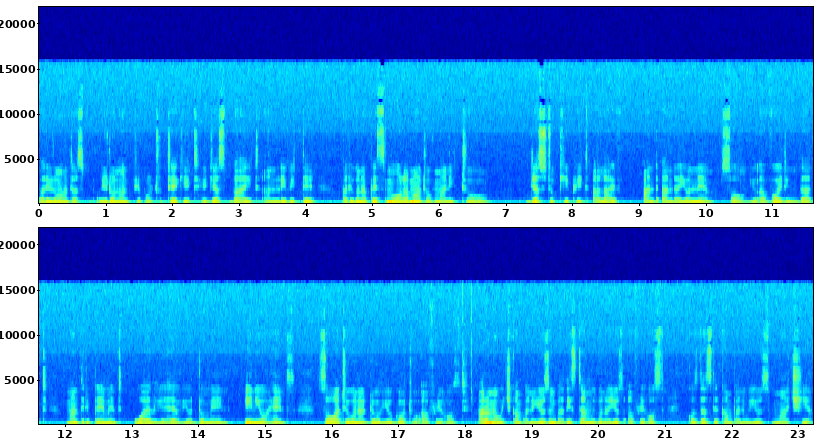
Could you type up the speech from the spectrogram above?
But you don't want us you don't want people to take it. You just buy it and leave it there. But you're gonna pay small amount of money to just to keep it alive and under your name. So you're avoiding that monthly payment while you have your domain in your hands. So what you're gonna do you go to AfriHost. I don't know which company you're using but this time we're gonna use AfriHost because that's the company we use much here.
